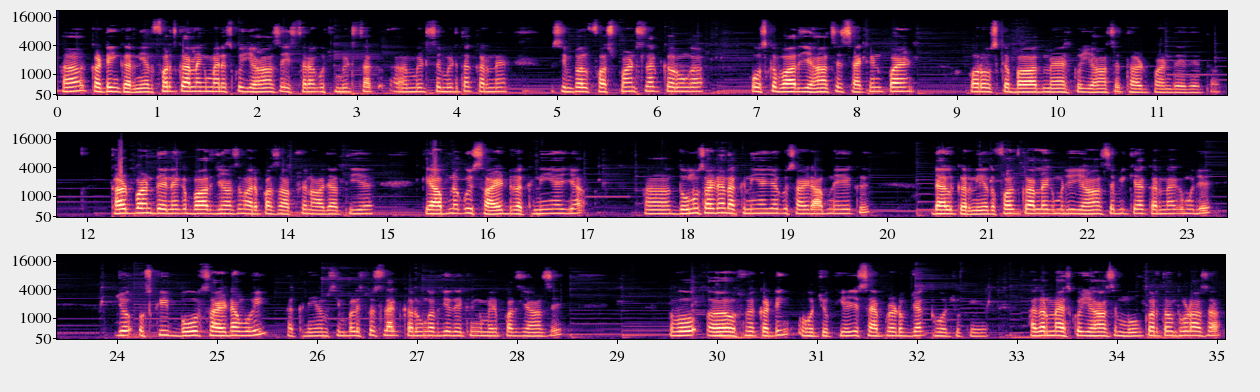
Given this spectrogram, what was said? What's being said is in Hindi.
हाँ कटिंग करनी है। तो फ़र्ज़ कर लेंगे, मैंने इसको यहाँ से इस तरह कुछ मिड तक मिड से मिड तक करना है। सिंपल फ़र्स्ट पॉइंट सेलेक्ट करूँगा, उसके बाद यहाँ से सेकेंड पॉइंट और उसके बाद मैं इसको यहाँ से थर्ड पॉइंट दे देता हूँ। थर्ड पॉइंट देने के बाद यहाँ से हमारे पास ऑप्शन आ जाती है कि आपने कोई साइड रखनी है या दोनों साइडें रखनी है या कोई साइड आपने एक डैल करनी है। तो फ़र्ज़ कर लें कि मुझे यहाँ से भी क्या करना है कि मुझे जो उसकी बोथ साइड है वही रखनी है। सिंपल इस पर सेलेक्ट करूँगा तो ये देखेंगे मेरे पास यहाँ से वो उसमें कटिंग हो चुकी है, ये सेपरेट ऑब्जेक्ट हो चुके हैं। अगर मैं इसको यहाँ से मूव करता हूँ थोड़ा सा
